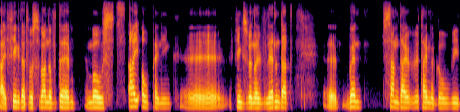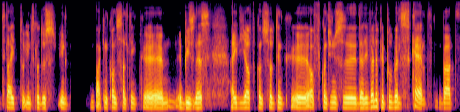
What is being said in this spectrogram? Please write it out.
I think that was one of the most eye-opening uh, things when I've learned that uh, when some time ago we tried to introduce in back in consulting um, business idea of consulting uh, of continuous uh, delivery. People were scared but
